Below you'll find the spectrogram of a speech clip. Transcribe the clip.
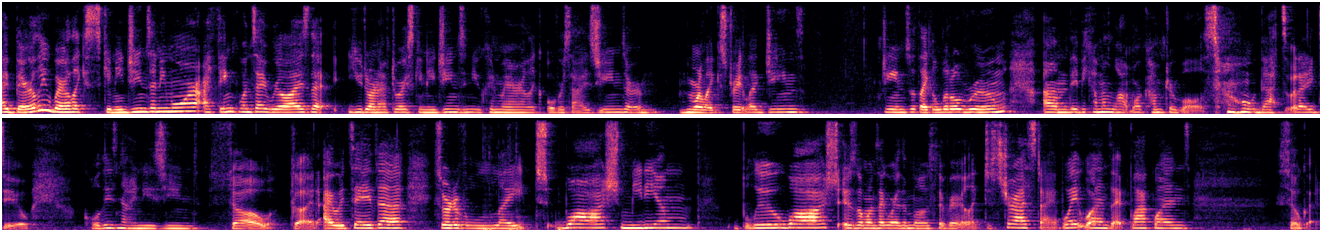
I barely wear like skinny jeans anymore. I think once I realized that you don't have to wear skinny jeans and you can wear like oversized jeans or more like straight leg jeans, jeans with like a little room, um, they become a lot more comfortable. So that's what I do. Goldie's 90s jeans, so good. I would say the sort of light wash, medium blue wash is the ones I wear the most. They're very like distressed. I have white ones, I have black ones so good.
